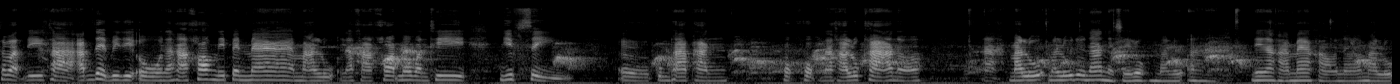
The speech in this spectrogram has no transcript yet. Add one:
สวัสดีค่ะ อัปเดตวิดีโอนะคะ คอกนี้เป็นแม่มาลุนะคะ คลอดเมื่อวันที่ 24เอ่อกุมภาพันธ์ 66 นะคะ ลูกค้าเนาะ อะ มาลุ มาลุดูหน้าหน่อยสิลูก มาลุ อ่านี่นะคะ แม่เขาเนาะ มาลุ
